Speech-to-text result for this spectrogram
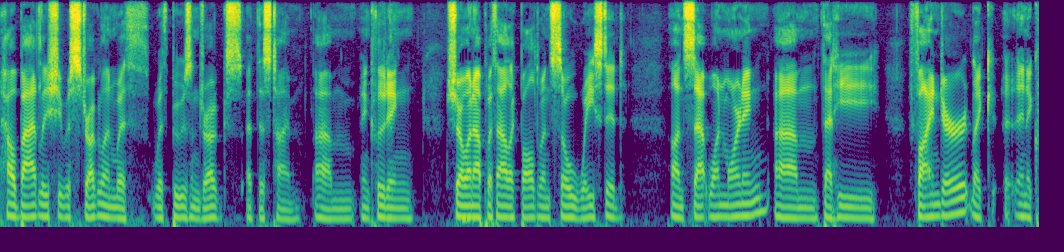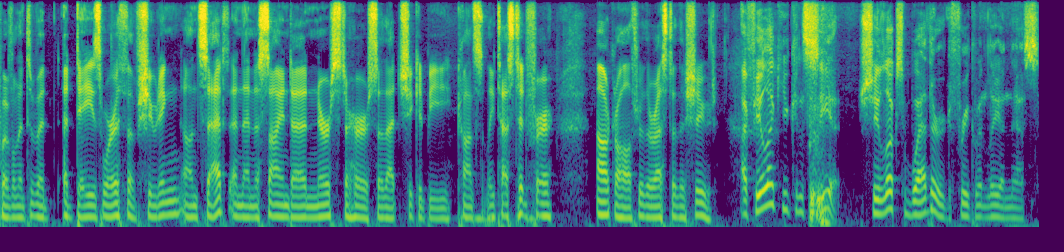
how badly she was struggling with with booze and drugs at this time, um, including showing up with Alec Baldwin so wasted on set one morning um, that he fined her like an equivalent of a, a day's worth of shooting on set and then assigned a nurse to her so that she could be constantly tested for alcohol through the rest of the shoot. I feel like you can see it. She looks weathered frequently in this.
